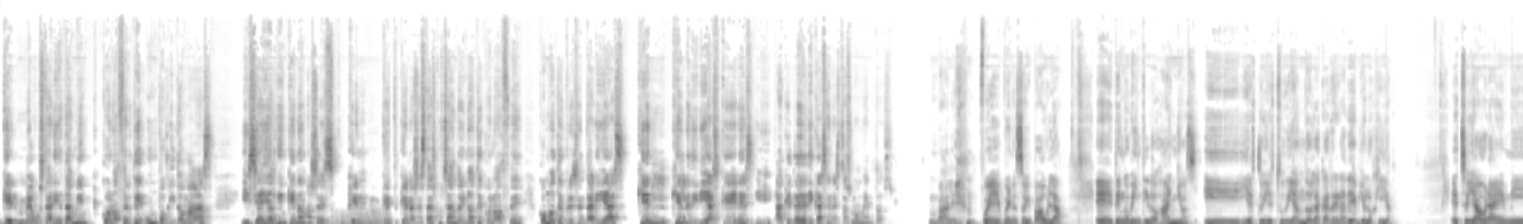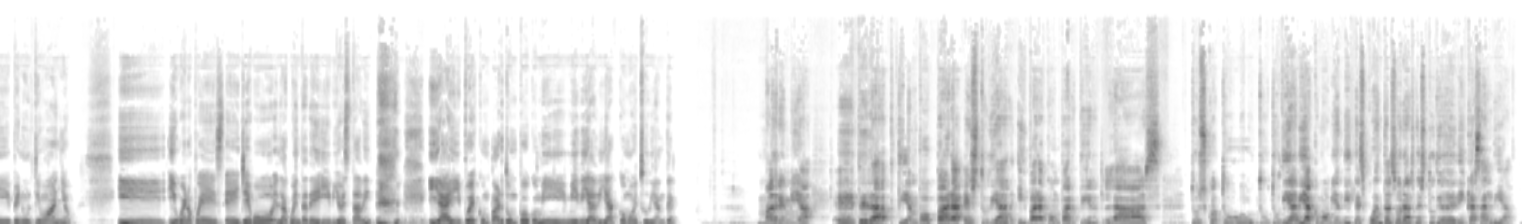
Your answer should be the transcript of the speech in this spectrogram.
que me gustaría también conocerte un poquito más. Y si hay alguien que, no nos es, que, nos está escuchando y no te conoce, ¿cómo te presentarías? ¿Quién, quién le dirías que eres y a qué te dedicas en estos momentos? Vale, pues bueno, soy Paula, eh, tengo 22 años y estoy estudiando la carrera de biología. Estoy ahora en mi penúltimo año y, bueno, pues eh, llevo la cuenta de eBioStudy y ahí pues comparto un poco mi, día a día como estudiante. Madre mía, eh, te da tiempo para estudiar y para compartir las, tu, día a día, como bien dices. ¿Cuántas horas de estudio dedicas al día?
